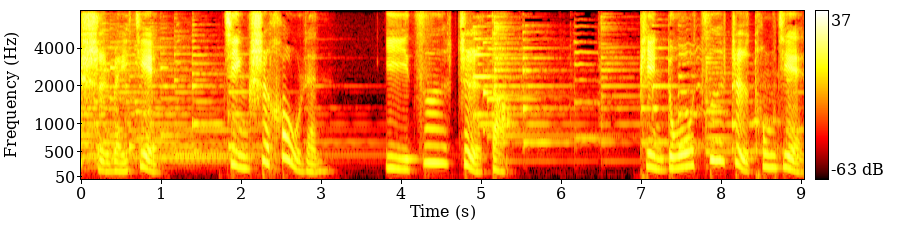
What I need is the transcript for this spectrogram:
史为鉴，警示后人，以资治道。品读《资治通鉴》，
